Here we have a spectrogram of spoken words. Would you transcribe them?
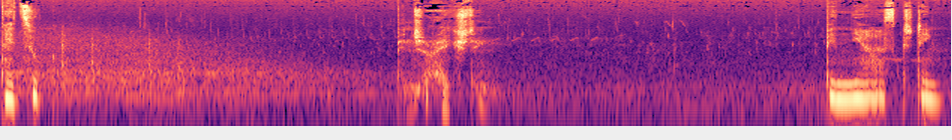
Dein Zug. Bin schon eingestiegen. Bin nie ausgestiegen.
